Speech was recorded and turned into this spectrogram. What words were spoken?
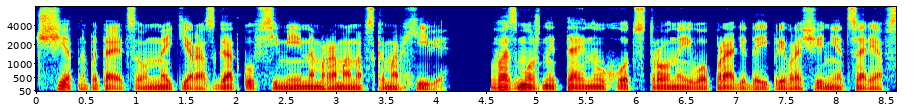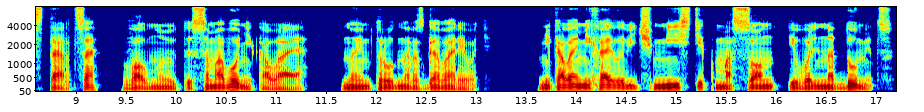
Тщетно пытается он найти разгадку в семейном романовском архиве. Возможный тайный уход с трона его прадеда и превращение царя в старца волнуют и самого Николая, но им трудно разговаривать. Николай Михайлович мистик, масон и вольнодумец.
